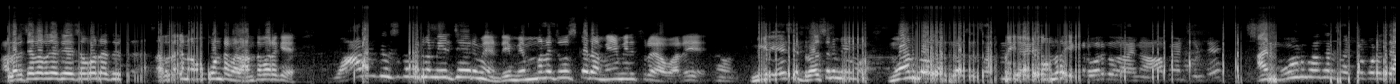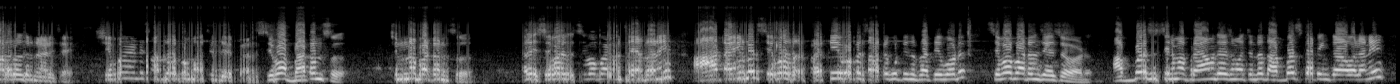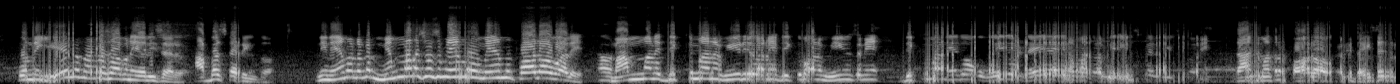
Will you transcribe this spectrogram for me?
అలరి చిల్లరగా చేసేవాళ్ళు అది సరదాగా నవ్వుకుంటాం అది అంతవరకే. వాళ్ళని చూసుకున్నట్లు మీరు చేయడం ఏంటి? మిమ్మల్ని చూసి కదా మేము ఇన్స్పైర్ అవ్వాలి. మీరు వేసే డ్రెస్ మేము మోహన్ బాబు గారి డ్రెస్ మీకు ఐడియా ఉందో ఇక్కడ వరకు ఆయన ఆ ప్యాంట్స్ ఉంటే ఆయన మోహన్ బాబు గారి షర్ట్లు కూడా చాలా రోజులు నడిచాయి. శివ అంటే సందర్భం వచ్చింది చెప్పాను. శివ బటన్స్ చిన్న బటన్స్ అదే శివ శివ బటన్స్ ఏంటని ఆ టైంలో శివ ప్రతి ఒక్కరు షర్ట్ కుట్టిన ప్రతి ఒక్కడు శివ బటన్స్ చేసేవాడు. అబ్బాస్ సినిమా ప్రేమదేశం వచ్చిన తర్వాత అబ్బాస్ కటింగ్ కావాలని కొన్ని ఏళ్ళు మంగళ షాపుని ఏలిశారు అబ్బాస్ కటింగ్తో. నేనేమంటే మిమ్మల్ని చూసి మేము మేము ఫాలో అవ్వాలి. మమ్మల్ని దిక్కుమాన వీడియో అని దిక్కుమాన మీమ్స్ అని దిక్కుమాన ఏదో ఒక వైరల్ డైలాగ్ మాత్రం మీరు ఇన్స్పైర్ తీసుకొని దాన్ని మాత్రం ఫాలో అవ్వకండి. దయచేసి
